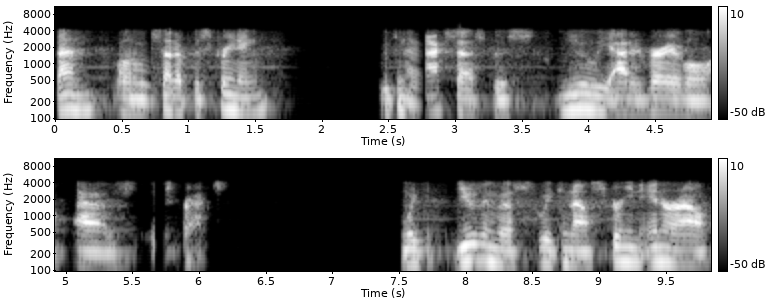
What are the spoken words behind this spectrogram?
Then, when we set up the screening, we can access this newly added variable as is cracked. We, using this, we can now screen in or out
